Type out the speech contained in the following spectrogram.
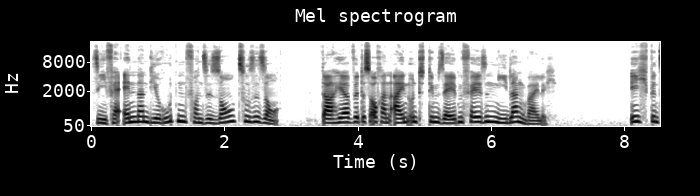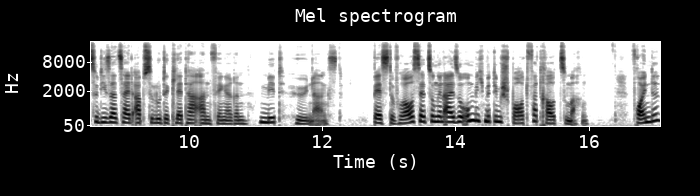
Sie verändern die Routen von Saison zu Saison. Daher wird es auch an ein und demselben Felsen nie langweilig. Ich bin zu dieser Zeit absolute Kletteranfängerin mit Höhenangst. Beste Voraussetzungen also, um mich mit dem Sport vertraut zu machen. Freunde,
